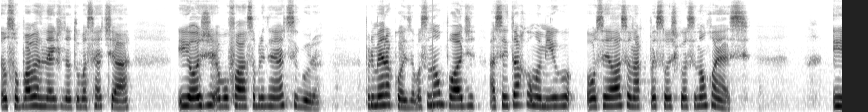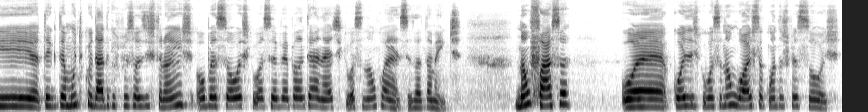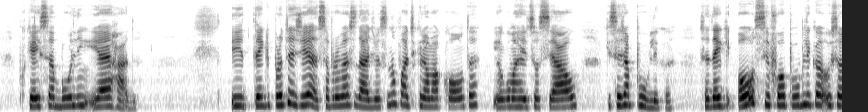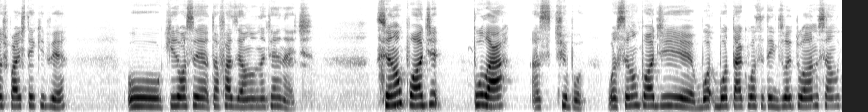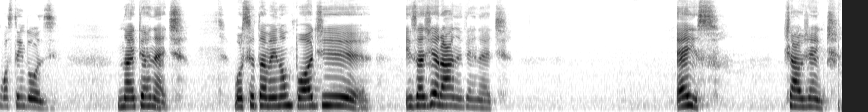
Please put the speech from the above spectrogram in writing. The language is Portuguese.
eu sou Pablo Ernesto da turma 7A e hoje eu vou falar sobre internet segura. Primeira coisa, você não pode aceitar como amigo ou se relacionar com pessoas que você não conhece. E tem que ter muito cuidado com as pessoas estranhas ou pessoas que você vê pela internet que você não conhece exatamente. Não faça é, coisas que você não gosta com outras pessoas, porque isso é bullying e é errado e tem que proteger essa privacidade. Você não pode criar uma conta em alguma rede social que seja pública. Você tem que, ou se for pública, os seus pais têm que ver o que você está fazendo na internet. Você não pode pular, tipo, você não pode botar que você tem 18 anos sendo que você tem 12 na internet. Você também não pode exagerar na internet. É isso. Tchau, gente.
